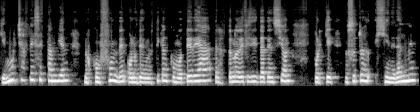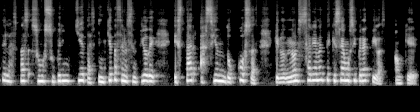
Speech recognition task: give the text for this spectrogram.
que muchas veces también nos confunden o nos diagnostican como TDA, trastorno de déficit de atención, porque nosotros generalmente las paz somos súper inquietas, inquietas en el sentido de estar haciendo cosas, que no, necesariamente es que seamos hiperactivas, aunque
